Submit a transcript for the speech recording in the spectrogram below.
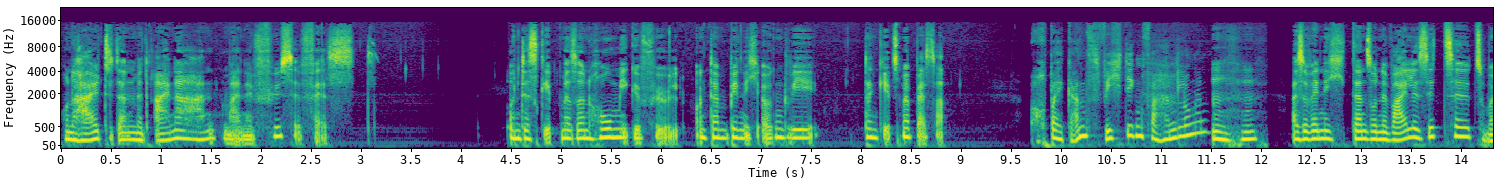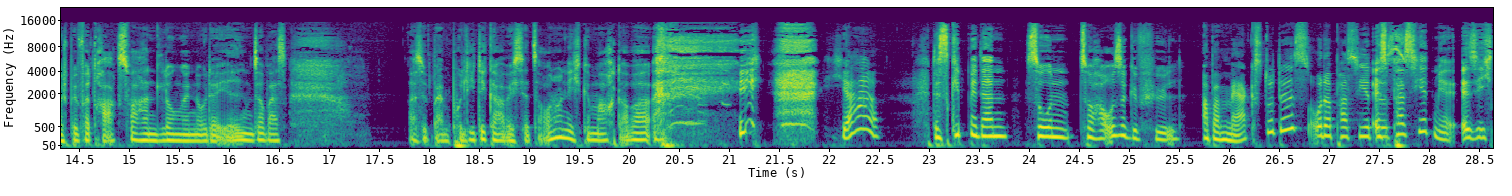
und halte dann mit einer Hand meine Füße fest. Und das gibt mir so ein Homie-Gefühl. Und dann bin ich irgendwie, dann geht's mir besser. Auch bei ganz wichtigen Verhandlungen? Mhm. Also wenn ich dann so eine Weile sitze, zum Beispiel Vertragsverhandlungen oder irgend sowas, also beim Politiker habe ich es jetzt auch noch nicht gemacht, aber ja, das gibt mir dann so ein Zuhausegefühl. Aber merkst du das oder passiert es? Es passiert mir. Also ich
